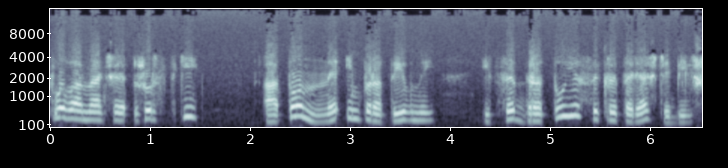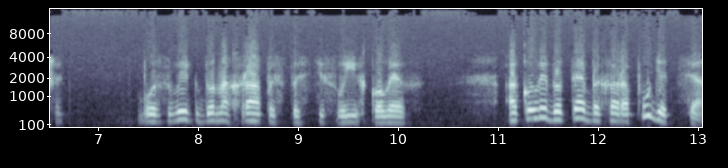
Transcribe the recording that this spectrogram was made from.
слова, наче жорсткі, а тон не імперативний, і це дратує секретаря ще більше бо звик до нахрапистості своїх колег. А коли до тебе харапудяться,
